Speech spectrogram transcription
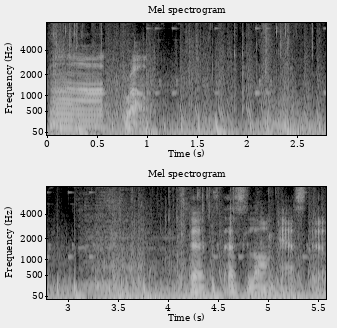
But, well. That's as long as it.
